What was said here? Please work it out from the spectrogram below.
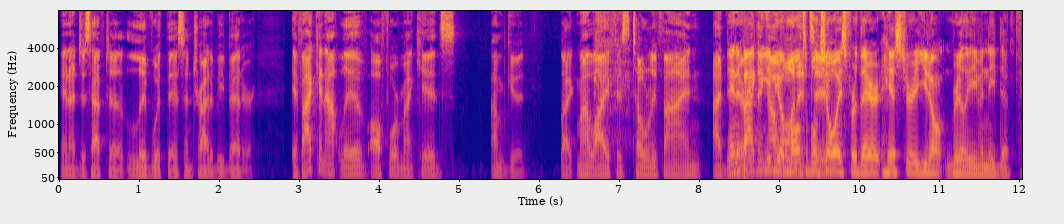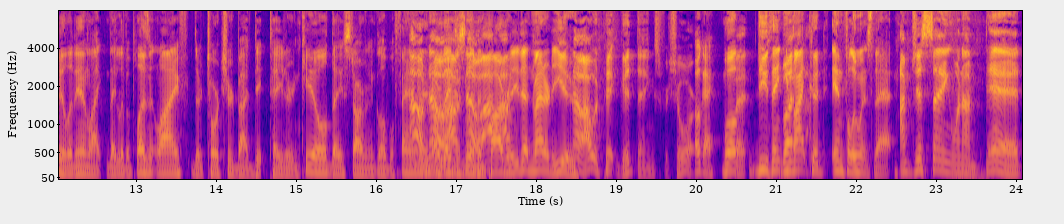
and I just have to live with this and try to be better. If I can outlive all four of my kids, I'm good. Like my life is totally fine. I did And if I can give you a multiple to. choice for their history, you don't really even need to fill it in. Like they live a pleasant life, they're tortured by a dictator and killed, they starve in a global oh, famine, no, or they I- just no, live in poverty. I- it doesn't matter to you. no, I would pick good things for sure. okay, well, But- do you think you might could influence that? I'm just saying when I'm dead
